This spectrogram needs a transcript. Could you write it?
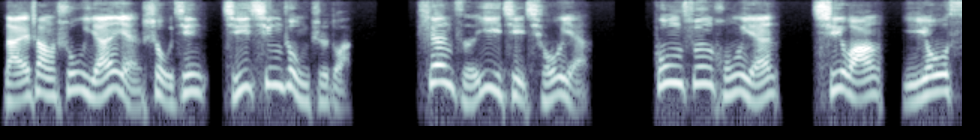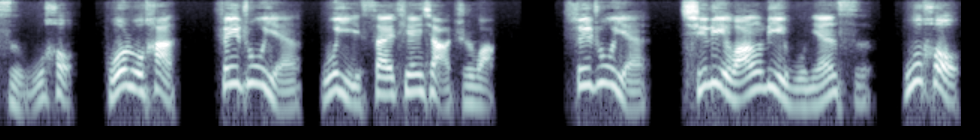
乃上书延衍受金及轻重之短，天子亦计求偃。公孙弘言：齐王以忧死无后，国入汉，非朱衍无以塞天下之望。虽朱衍，齐厉王历五年死吴后，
